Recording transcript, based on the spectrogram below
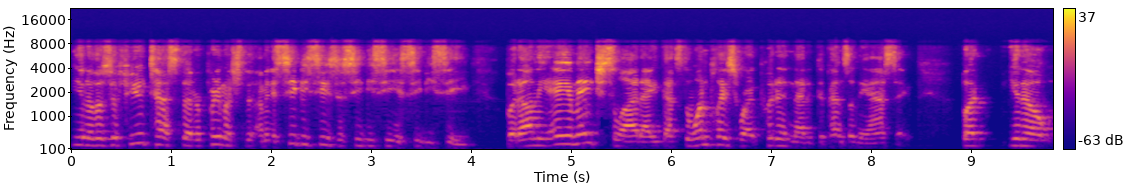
you know, there's a few tests that are pretty much, I mean, a CBC is a CBC is CBC, but on the AMH slide, I, that's the one place where I put in that it depends on the assay. But, you know,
